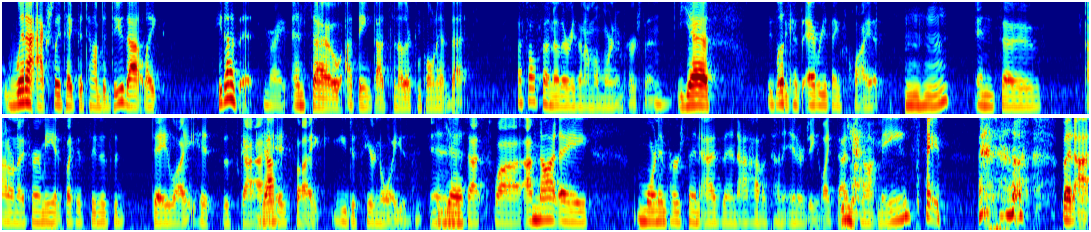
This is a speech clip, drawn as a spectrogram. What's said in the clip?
when I actually take the time to do that, like he does it. Right. And so I think that's another component that That's also another reason I'm a morning person. yes. Is Let's- because everything's quiet. Mm-hmm. And so I don't know, for me it's like as soon as the daylight hits the sky, Yeah. it's like you just hear noise. And Yes. that's why I'm not a morning person as in I have a ton of energy. Like that's Yeah. not me. Same. But I,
